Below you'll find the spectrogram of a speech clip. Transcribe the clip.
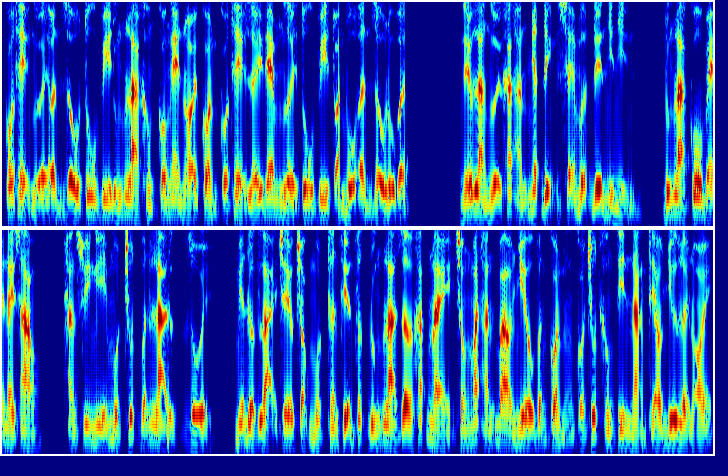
có thể người ẩn giấu tu vi đúng là không có nghe nói còn có thể lấy đem người tu vi toàn bộ ẩn giấu đồ vật. Nếu là người khác hắn nhất định sẽ mượn đến nhìn nhìn, đúng là cô bé này sao? Hắn suy nghĩ một chút vẫn là được rồi, miễn được lại trêu chọc một thân phiền phức đúng là giờ khắc này trong mắt hắn bao nhiêu vẫn còn có chút không tin nàng theo như lời nói.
